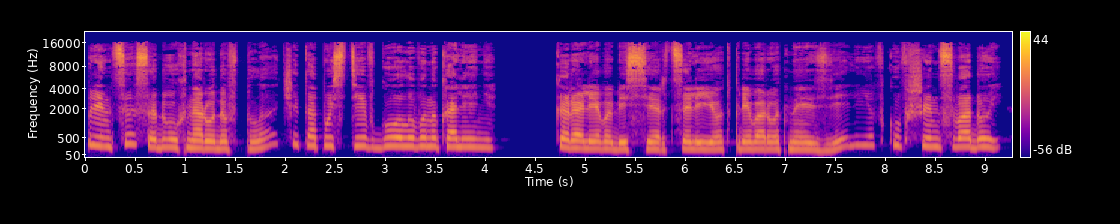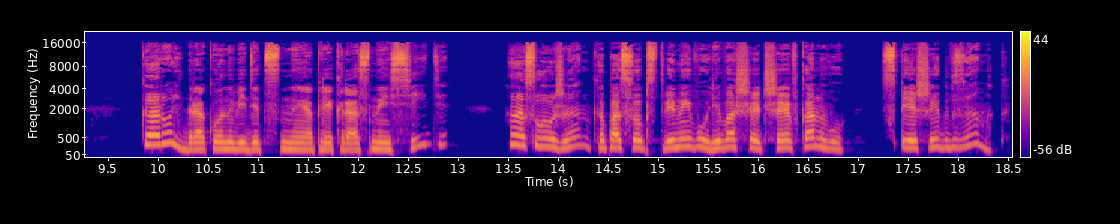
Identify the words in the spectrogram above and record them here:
Принцесса двух народов плачет, опустив голову на колени. Королева без сердца льет приворотное зелье в кувшин с водой. Король-дракон видит сны о прекрасной Сиде а служанка, по собственной воле вошедшая в канву, спешит в замок.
